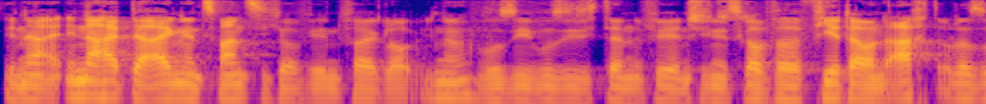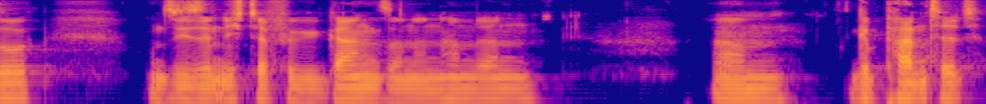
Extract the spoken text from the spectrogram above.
in der, innerhalb der eigenen 20 auf jeden Fall, glaube ich, ne? wo sie, wo sie sich dann dafür entschieden haben. Ich glaube, Vierter und Acht oder so. Und sie sind nicht dafür gegangen, sondern haben dann ähm, gepantet.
